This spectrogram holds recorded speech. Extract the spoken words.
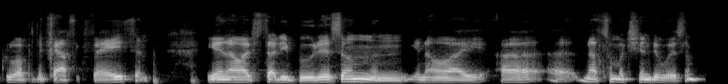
grew up in the Catholic faith, and you know, I've studied Buddhism, and you know, I uh, uh, not so much Hinduism,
